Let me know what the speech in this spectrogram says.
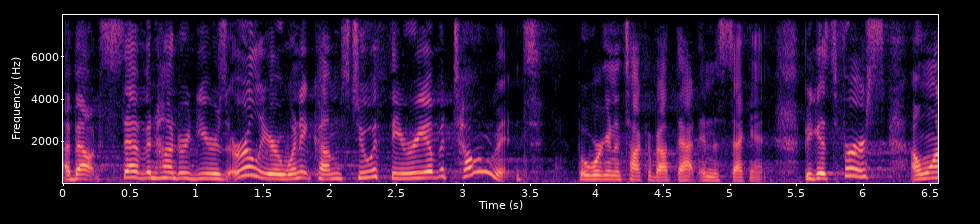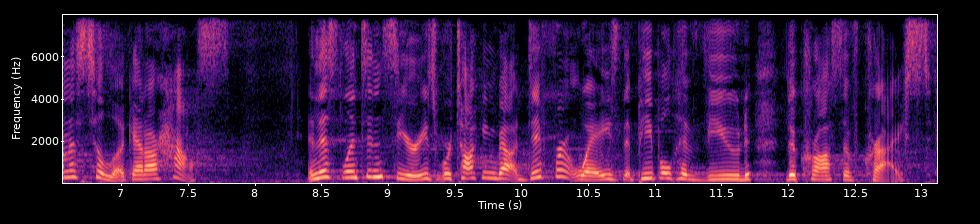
about 700 years earlier when it comes to a theory of atonement. But we're going to talk about that in a second. Because first, I want us to look at our house. In this Lenten series, we're talking about different ways that people have viewed the cross of Christ.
